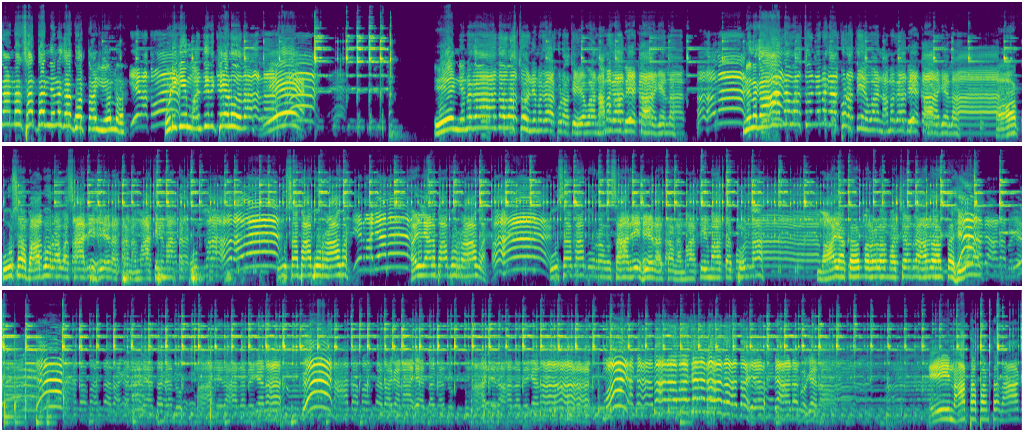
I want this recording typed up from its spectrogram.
ಗಂಡ ಸತ ನಿನಗ ಗೊತ್ತ ಇಲ್ಲ ಏನಾತು ಹುಡುಗಿ ಮಂದಿನ ಕೇಳುವುದ ಏ ನಿನಗಾದ ವಸ್ತು ನಿಮಗ ಕೊಡತೇವ ನಮಗ ಬೇಕಾಗಿಲ್ಲ? ನಿನಗಾದ ವಸ್ತು ನಿಮಗ ಕೊಡತೇವ ನಮಗ ಬೇಕಾಗಿಲ್ಲ. ಆ ಕೂಸ ಬಾಬುರವ ಸಾರಿ ಹೇಳತನ ಮಾತಿ ಮಾತ ಕುಲ್ಲ ಕೂಸ ಬಾಬುರಾವ ಏನ್ ಮಾಡ್ಯಾನ? ಹಳ್ಳ್ಯಾಳ ಬಾಬುರಾವ. ಕೂಸ ಬಾಬುರಾವ ಸಾರಿ ಹೇಳತನ ಮಾತಿ ಮಾತ ಕುಲ್ಲ ಮಾಯಕ ಮರಳ ಮಚಂದ್ರ ಆದ ಅಂತ ಹೇಳ. ಏ ನಾಥ ಪಂಥದಾಗ ಪಂಥದಾಗ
